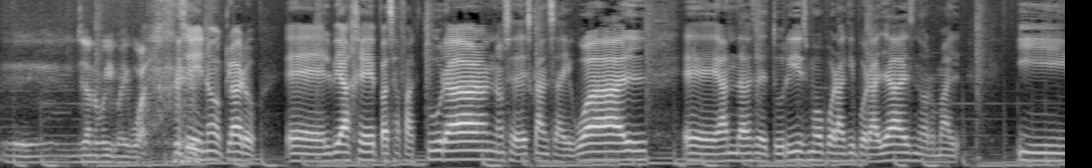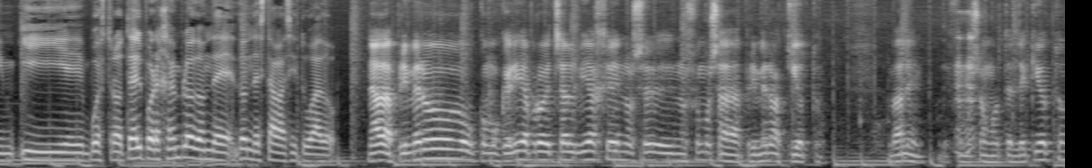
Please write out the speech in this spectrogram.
eh, ya no iba igual. Sí, no, claro. Eh, el viaje pasa factura, no se descansa igual, eh, andas de turismo por aquí por allá, es normal. Y, vuestro hotel, por ejemplo, ¿dónde, ¿dónde estaba situado? Nada, primero, como quería aprovechar el viaje, nos, nos fuimos a, primero a Kioto, ¿vale? Fuimos a un hotel de Kioto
